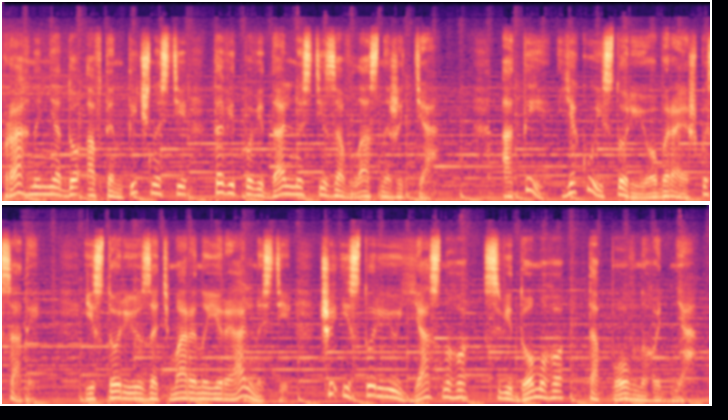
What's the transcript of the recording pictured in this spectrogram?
прагнення до автентичності та відповідальності за власне життя. А ти яку історію обираєш писати? Історію затьмареної реальності чи історію ясного, свідомого та повного дня?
